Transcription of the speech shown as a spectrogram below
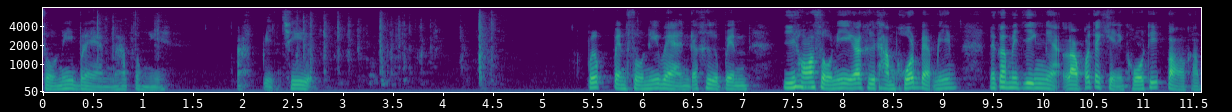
Sony แบรนด์นะครับตรงนี้อะเปลี่ยนชื่อปุ๊บเป็น Sony แบรนด์ก็คือเป็นยี่ห้อ Sony ก็คือทำโค้ดแบบนี้แล้วก็ไม่จริงเนี่ยเราก็จะเขียนโค้ดที่ต่อกับ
